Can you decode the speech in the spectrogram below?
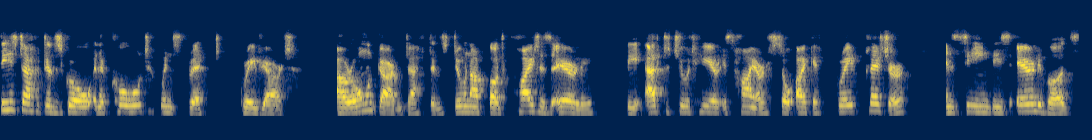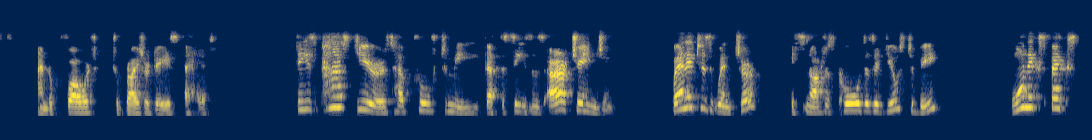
These daffodils grow in a cold, windswept graveyard. Our own garden daffodils do not bud quite as early. The altitude here is higher, so I get great pleasure in seeing these early buds and look forward to brighter days ahead. These past years have proved to me that the seasons are changing. When it is winter, it's not as cold as it used to be. One expects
